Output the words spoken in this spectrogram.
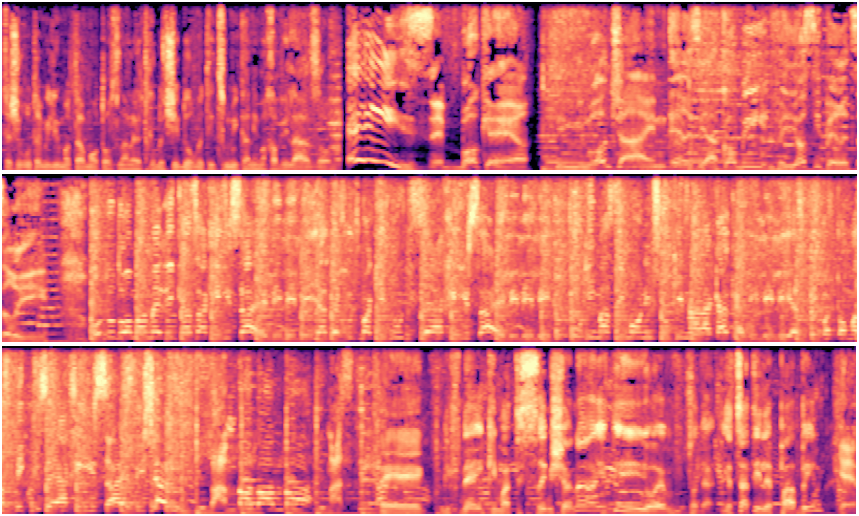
תשאירו את המילים מטה מוטורס, נעלה אתכם לשידור ותצאו מכאן עם החבילה הזו. איזה בוקר. עם נמרוד שיין, ארז יעקבי ויוסי פרץ ארי. הודו, דרום אמריקה זה הכי ישראלי לי לי ילדי חוץ בקיבוץ זה הכי ישראלי לי לי פוקים אסימונים שוקים לה לכלכלי לי לי הספיק בת לא מספיק זה הכי ישראלי שלי במבה במבה מסטיק אה, לפני כמעט 20 שנה הייתי אוהב, אתה יודע, יצאתי לפאבים, כן.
